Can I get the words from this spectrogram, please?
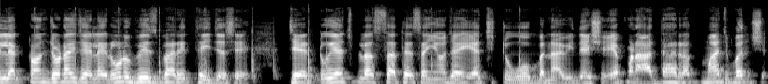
ઇલેક્ટ્રોન જોડાય છે એટલે ઋણ વીજભારિત થઈ જશે, જે ટુ એચ પ્લસ સાથે સંયોજાય એચ ટુ બનાવી દેશે. એ પણ આધારકમાં જ બનશે.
